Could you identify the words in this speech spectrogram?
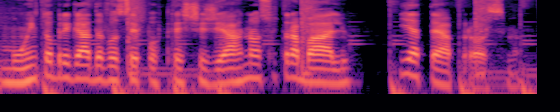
Muito obrigado a você por prestigiar nosso trabalho e até a próxima.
